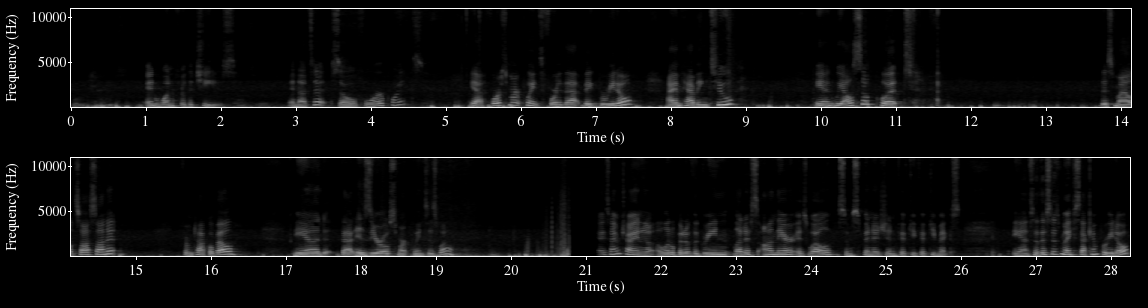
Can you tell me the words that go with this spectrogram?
for the cheese. And one for the cheese. That's and that's it. So four points. Yeah, four smart points for that big burrito. I am having two. And we also put this mild sauce on it from Taco Bell. And that is zero smart points as well. Guys, I'm trying a little bit of the green lettuce on there as well, some spinach and 50-50 mix. And so this is my second burrito.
